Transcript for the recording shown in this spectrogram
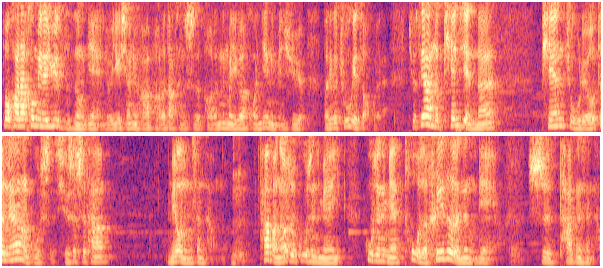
包括他后面的玉子这种电影，就一个小女孩跑到大城市，跑到那么一个环境里面去把这个猪给找回来，就这样的偏简单、偏主流、正能量的故事，其实是他没有那么擅长的。嗯，他反倒是故事里面故事里面透着黑色的那种电影，是他更擅长。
